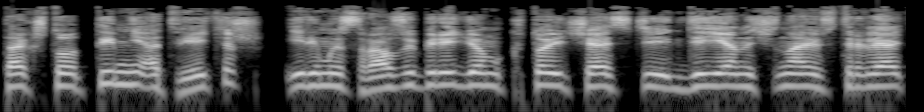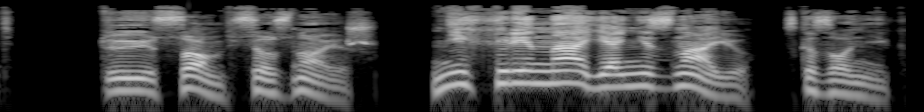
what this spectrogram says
Так что ты мне ответишь, или мы сразу перейдем к той части, где я начинаю стрелять?» «Ты сам все знаешь». «Ни хрена я не знаю», — сказал Ник.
